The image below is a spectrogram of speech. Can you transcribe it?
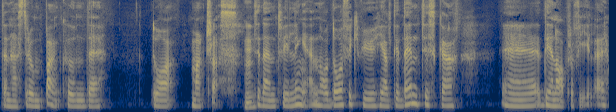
den här strumpan kunde då matchas mm. till den tvillingen och då fick vi ju helt identiska eh, DNA-profiler.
